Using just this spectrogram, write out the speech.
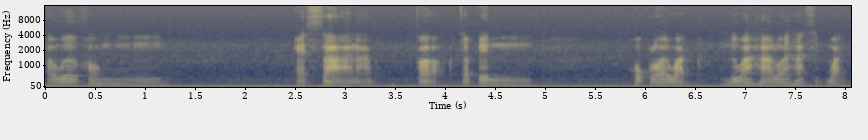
power ของ a s s a นะครับ ก็จะเป็น 600 วัตต์ หรือว่า 550 วัตต์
